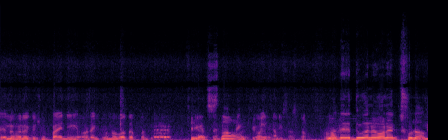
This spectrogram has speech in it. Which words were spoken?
এলোমেলো কিছু পাইনি। অনেক ধন্যবাদ আপনাদের। ঠিক আছে আমাদের দোকানে অনেক সুনাম।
